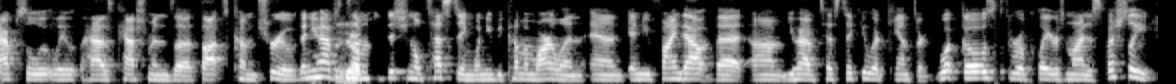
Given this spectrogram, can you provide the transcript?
absolutely has Cashman's uh, thoughts come true. Then you have yep. some additional testing when you become a Marlin and, and you find out that um, you have testicular cancer. What goes through a player's mind, especially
